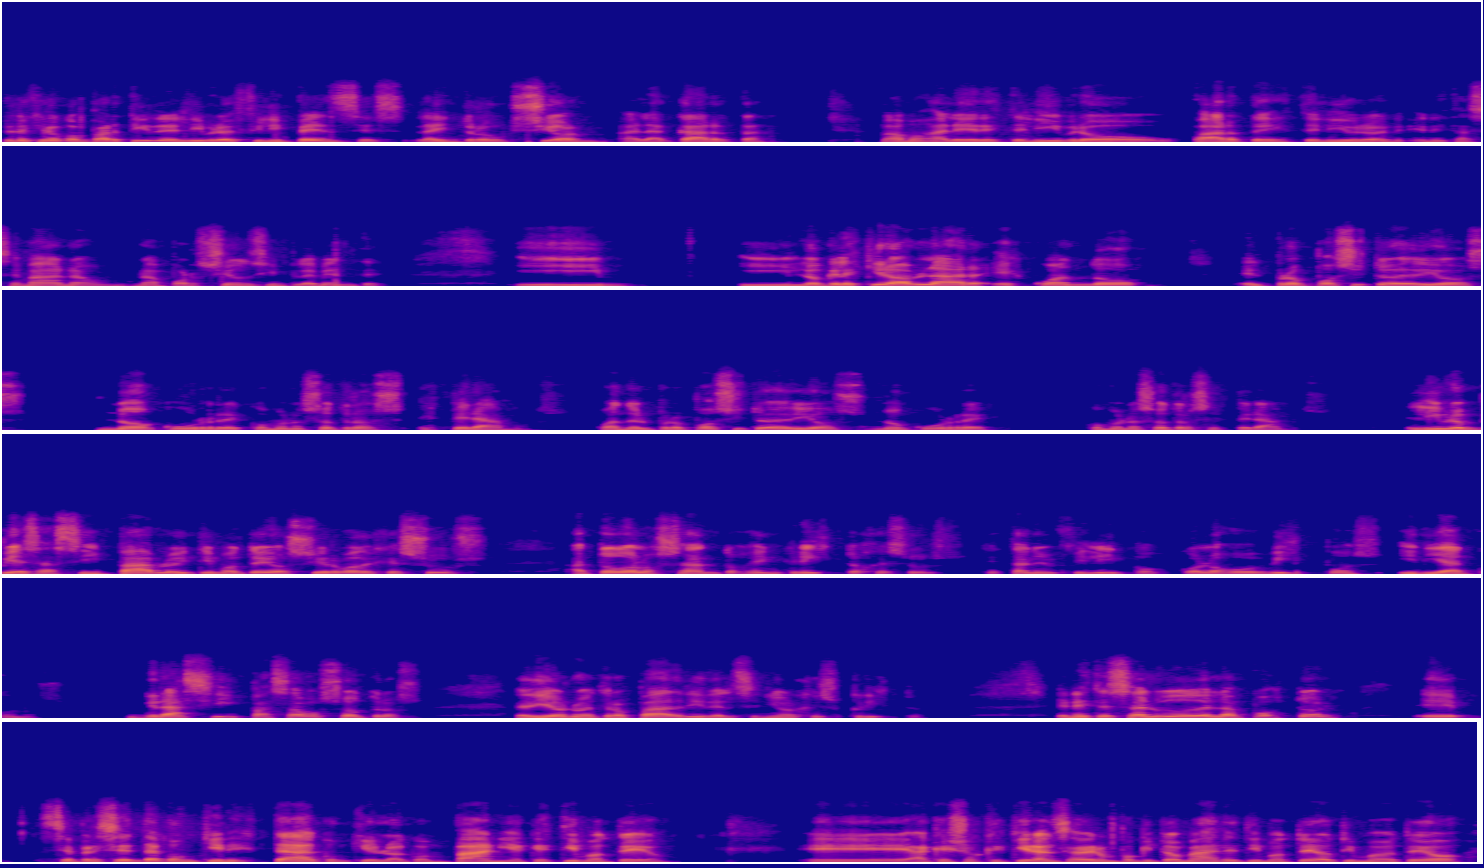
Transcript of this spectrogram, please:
Yo les quiero compartir el libro de Filipenses, la introducción a la carta. Vamos a leer este libro, parte de este libro en, esta semana, una porción simplemente. Y, y lo que les quiero hablar es cuando el propósito de Dios no ocurre como nosotros esperamos. Cuando el propósito de Dios no ocurre como nosotros esperamos. El libro empieza así, Pablo y Timoteo, siervo de Jesús, a todos los santos en Cristo Jesús, que están en Filipo, con los obispos y diáconos Gracia y paz a vosotros, de Dios nuestro Padre y del Señor Jesucristo. En este saludo del apóstol eh, se presenta con quien está, con quien lo acompaña, que es Timoteo. Eh, aquellos que quieran saber un poquito más de Timoteo, Timoteo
